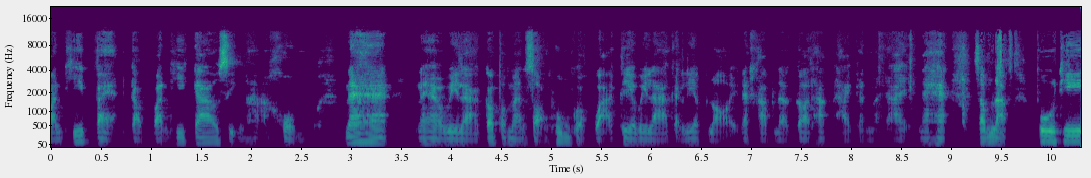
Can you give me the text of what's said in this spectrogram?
วันที่ 8 กับวันที่ 9 สิงหาคมนะฮะนะฮะเวลาก็ประมาณ2ทุ่มกว่าๆเคลียร์เวลากันเรียบร้อยนะครับ แล้วก็ทักทายกันมาได้นะฮะสำหรับผู้ที่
